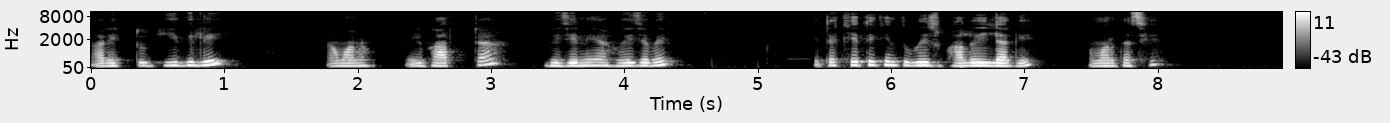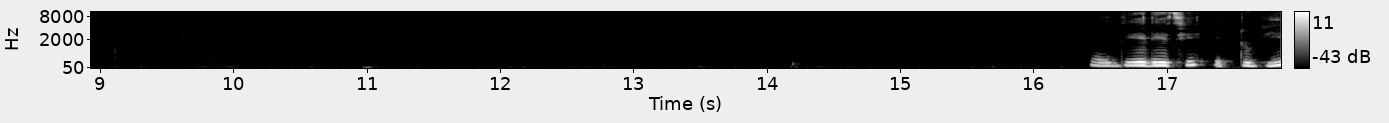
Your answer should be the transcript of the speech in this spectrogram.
আর একটু ঘি দিলেই আমার এই ভাতটা ভেজে নেওয়া হয়ে যাবে। এটা খেতে কিন্তু বেশ ভালোই লাগে আমার কাছে। দিয়ে দিয়েছি একটু ঘি।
